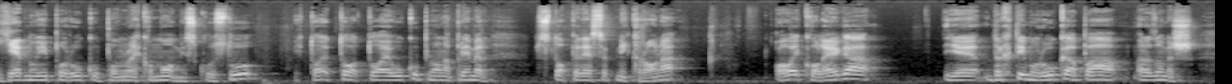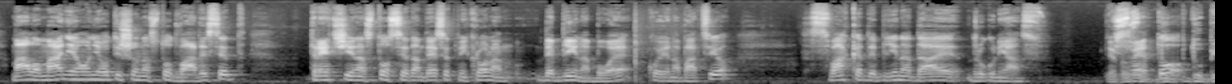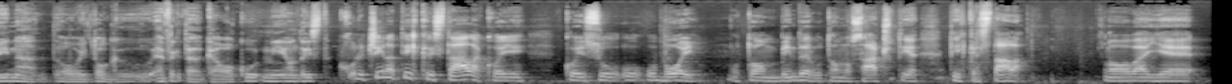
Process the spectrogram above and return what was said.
jednu i po ruku po nekom mom iskustvu i to je to. To je ukupno, na primjer, 150 mikrona. Ovaj kolega je drhti mu ruka, pa, razumeš, malo manje, on je otišao na 120, treći je na 170 mikrona debljina boje koju je nabacio. Svaka debljina daje drugu nijansu. Jer Sve prosto to- du- dubina ovaj, tog efekta kao oku nije onda ista. količina tih kristala koji, koji su u, u boji, u tom binderu, u tom nosaču tije, tih kristala, ovaj, je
